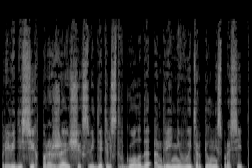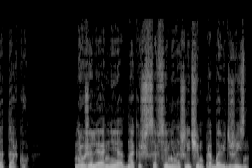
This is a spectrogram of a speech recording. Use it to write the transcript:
При виде сих поражающих свидетельств голода Андрей не вытерпел не спросить татарку. Неужели они, однако ж, совсем не нашли, чем пробавить жизнь?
